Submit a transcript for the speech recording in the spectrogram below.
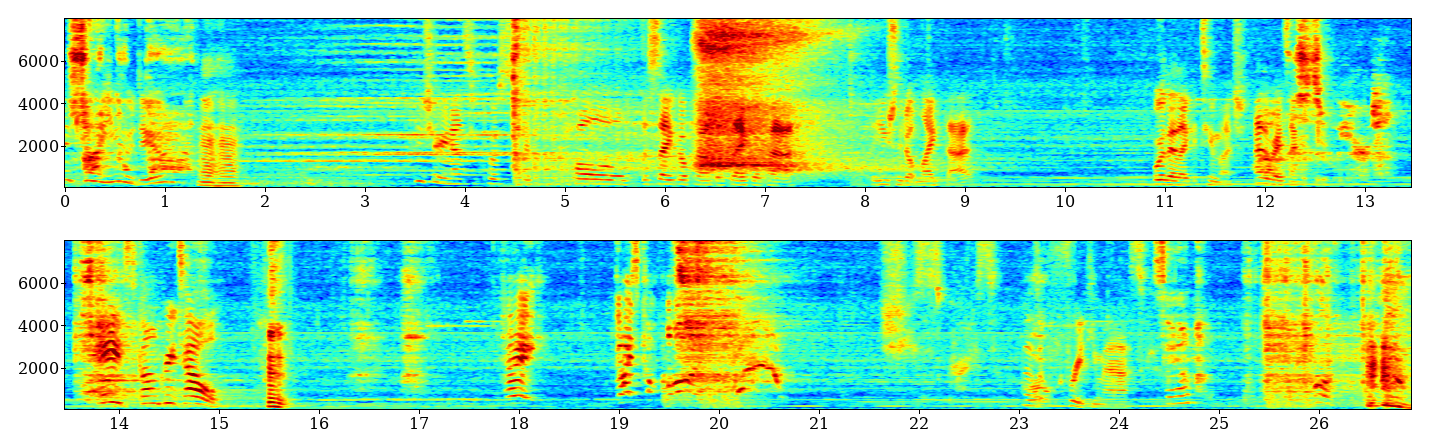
he's gonna kill you, dude. Mm-hmm. Pretty sure you're not supposed to call the psychopath a psychopath. They usually don't like that. Or they like it too much. Either way, it's not good for you. weird. Hey, it's concrete towel. Hey, guys, come on! Jesus Christ. That's a oh. freaky mask. Sam?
